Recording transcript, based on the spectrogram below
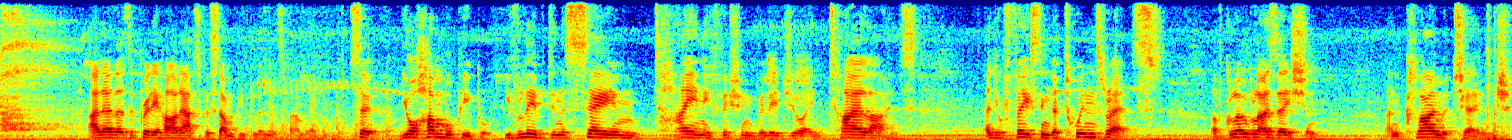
I know that's a pretty hard ask for some people in this family. So, you're humble people. You've lived in the same tiny fishing village your entire lives, and you're facing the twin threats of globalization and climate change.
